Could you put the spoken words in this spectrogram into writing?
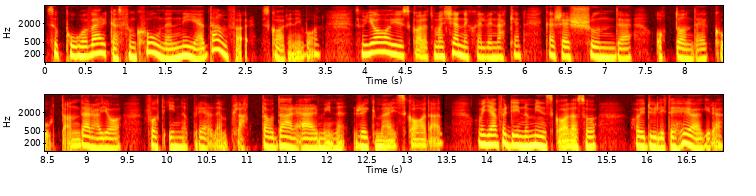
så påverkas funktionen nedanför skadenivån. Som jag har ju skadat, om man känner själv i nacken, kanske sjunde, åttonde kotan. Där har jag fått inopererad en platta och där är min ryggmärg skadad. Om vi jämför din och min skada så har ju du lite högre.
